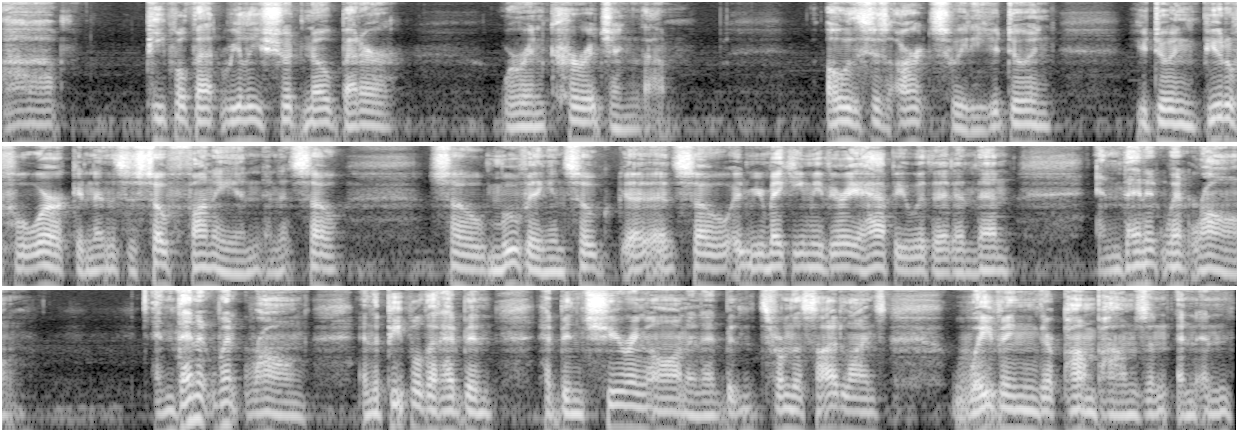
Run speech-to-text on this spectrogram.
Uh, people that really should know better were encouraging them. Oh, this is art, sweetie. You're doing you're doing beautiful work and, and this is so funny and, and it's so so moving and so uh, and so and you're making me very happy with it and then and then it went wrong and then it went wrong and the people that had been had been cheering on and had been from the sidelines waving their pom-poms and and and,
